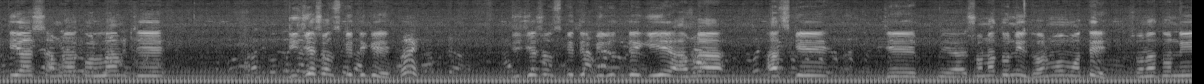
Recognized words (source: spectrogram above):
ইতিহাস আমরা করলাম যে ডিজে সংস্কৃতিকে ডিজে সংস্কৃতির বিরুদ্ধে গিয়ে আমরা আজকে যে সনাতনী ধর্ম মতে, সনাতনী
